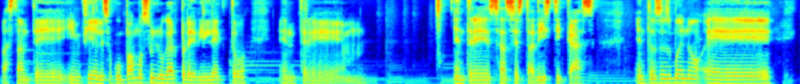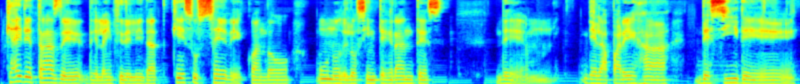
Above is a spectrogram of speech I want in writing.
bastante infieles. Ocupamos un lugar predilecto entre, entre esas estadísticas. Entonces, bueno, eh, ¿Qué hay detrás de, la infidelidad? ¿Qué sucede cuando uno de los integrantes de, la pareja decide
